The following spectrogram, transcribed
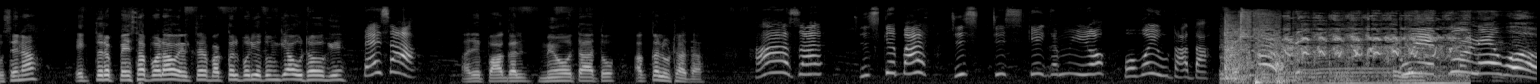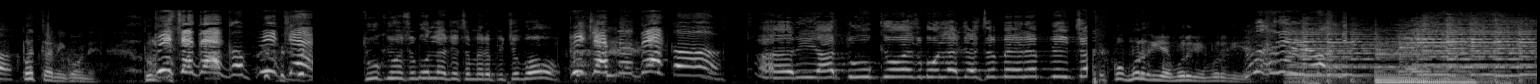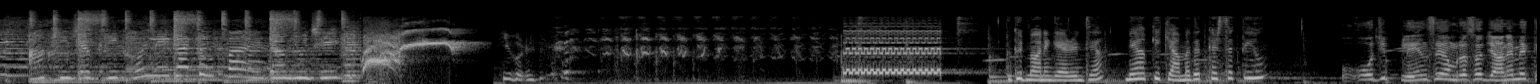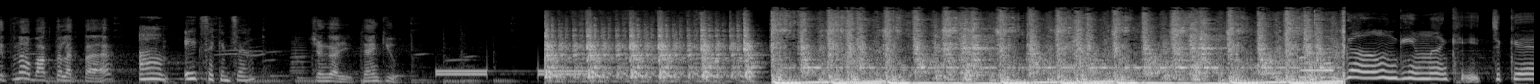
हुसैना एक तरफ़ पैसा पड़ा हो एक तरफ़ अक्कल पड़ी हो तुम क्या उठाओगे? पैसा? अरे पागल मैं होता तो अक्कल उठाता। हाँ सर जिसके पास जिस जिसकी कमी हो वो वही उठाता। कौन है वो? पता नहीं कौन है। तू पीछे देखो पीछे। तू क्यों ऐसे बोल रहा है जैसे मेरे पीछे वो? पीछे तो देखो। अरे यार तू क्यों ऐसे बोल रहा है जैसे मेरे पीछे? मुर्गी है मुर्गी मुर्गी है। आँखें जब भी खोलेगा तो पाएगा मुझे। गुड मॉर्निंग एयर इंडिया मैं आपकी क्या मदद कर सकती हूँ? ओ जी प्लेन से अमृतसर जाने में कितना वक्त लगता है? Um, एक सेकंड सर चंगा जी थैंक यू खींच के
